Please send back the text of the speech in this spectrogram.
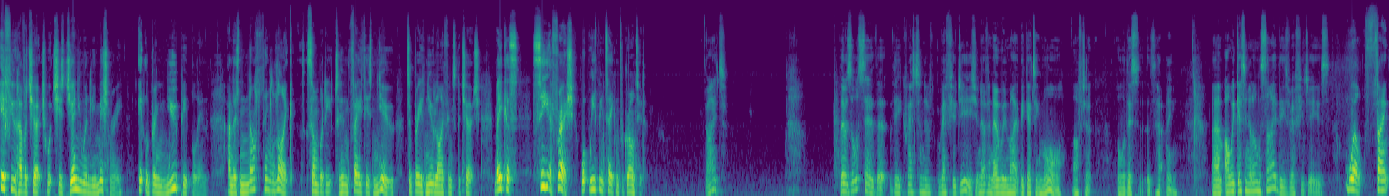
if you have a church which is genuinely missionary, it'll bring new people in. And there's nothing like somebody to whom faith is new to breathe new life into the church. Make us see afresh what we've been taken for granted. Right. There was also the, the question of refugees. You never know, we might be getting more after all this is happening. Um, are we getting alongside these refugees? Well, thank,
